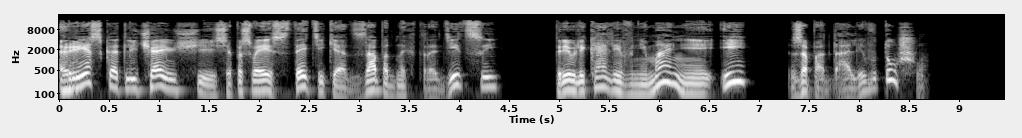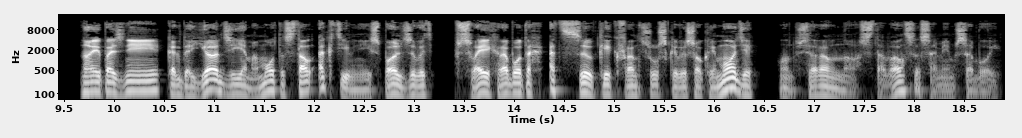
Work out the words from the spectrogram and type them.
резко отличающиеся по своей эстетике от западных традиций, привлекали внимание и западали в душу. Но и позднее, когда Йодзи Ямамото стал активнее использовать в своих работах отсылки к французской высокой моде, он все равно оставался самим собой.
